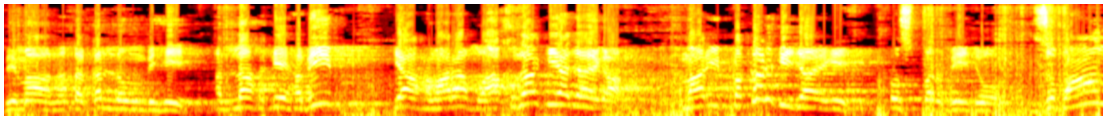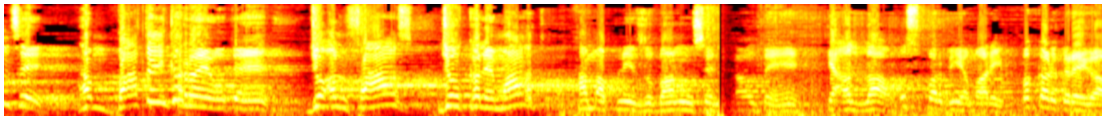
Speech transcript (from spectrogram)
بما نتکلم بھی اللہ کے حبیب، کیا ہمارا مواخذہ کیا جائے گا؟ ہماری پکڑ کی جائے گی۔ اس پر بھی جو زبان سے ہم باتیں کر رہے ہوتے ہیں جو الفاظ، جو کلمات ہم اپنی زبانوں سے نکالتے ہیں کہ اللہ اس پر بھی ہماری پکڑ کرے گا۔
